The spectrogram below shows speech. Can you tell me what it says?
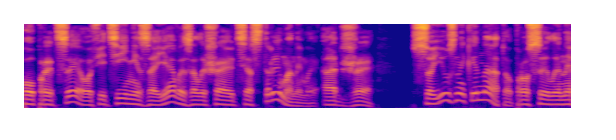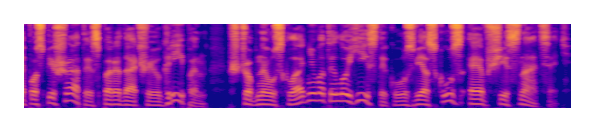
Попри це, офіційні заяви залишаються стриманими, адже союзники НАТО просили не поспішати з передачею Гріпен, щоб не ускладнювати логістику у зв'язку з F-16.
